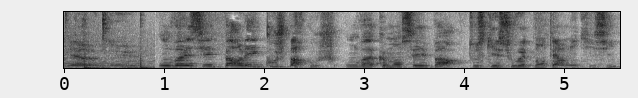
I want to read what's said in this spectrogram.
Bienvenue. On va essayer de parler couche par couche. On va commencer par tout ce qui est sous-vêtements thermiques ici.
